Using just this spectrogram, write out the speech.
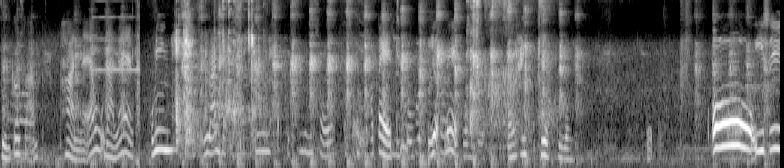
ศูนย์เก้าสามผ่านแล้วด่านแรก ผมยิงร้านแบบหนึ่งสองหนึ่งสองแปดเยอะแน่เอาให้ถูกดวงโอ้ อีซี่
